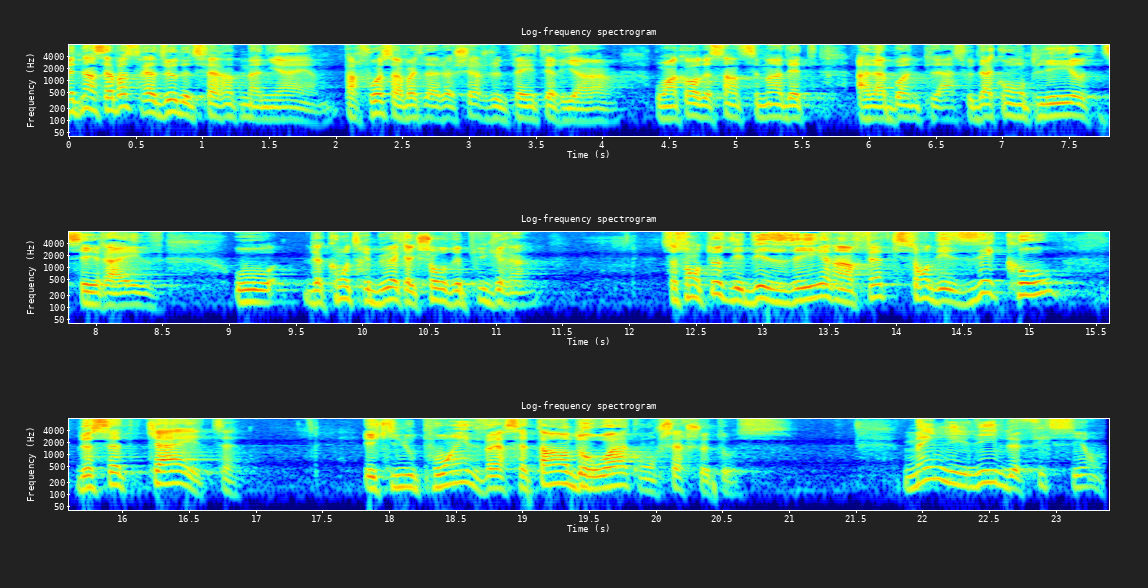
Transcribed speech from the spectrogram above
Maintenant, ça va se traduire de différentes manières. Parfois, ça va être la recherche d'une paix intérieure, ou encore le sentiment d'être à la bonne place, ou d'accomplir ses rêves, ou de contribuer à quelque chose de plus grand. Ce sont tous des désirs, en fait, qui sont des échos de cette quête et qui nous pointent vers cet endroit qu'on cherche tous. Même les livres de fiction,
